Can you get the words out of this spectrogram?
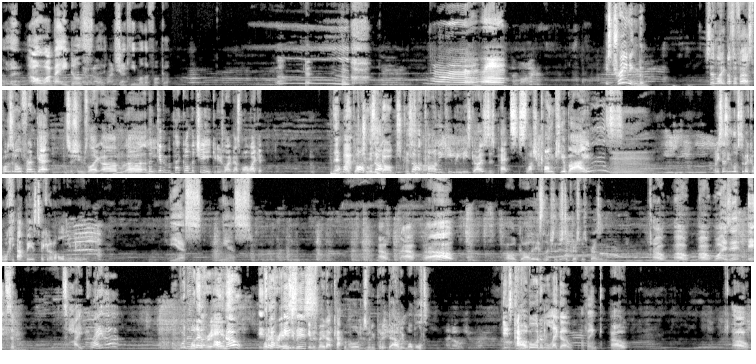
he, oh, I bet he does, the cheeky motherfucker. That's more like it. He's training them. He said, "Like not so fast. What does an old friend get?" So she was like, "Um," uh, and then give him a peck on the cheek, and he was like, "That's more like it." They're Oh my god, is Art, dogs, is Art. Carney keeping these guys as his pets slash concubines? Mm. When he says he loves to make a Wookiee happy, it's taken on a whole new meaning. Yes, yes. Out, out, out! Oh god, it is literally just a Christmas present. Oh, oh, oh, what is it? It's a typewriter? Whatever it oh, no! It's Whatever got it is, pieces. it was, it was made out of kappa board because when you put it down, it wobbled. I know what you'd like. It's cardboard and Lego, I think. Oh. Oh.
